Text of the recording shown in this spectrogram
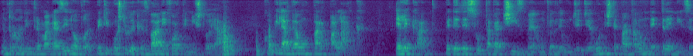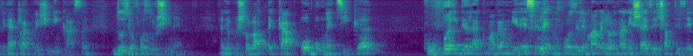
într-unul dintre magazine o văd. Pe tipul știu de câțiva ani, e foarte mișto ea. Copilul avea un parpalac elegant, pe dedesubt avea cizme, un fel de UGG-uri, niște pantaloni de training, se vedea clar că a ieșit din casă. Dus, i-a fost rușine. Pentru că și-a luat pe cap o bunețică cu văl de la cum aveau miresele în pozele mamelor în anii 60-70.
